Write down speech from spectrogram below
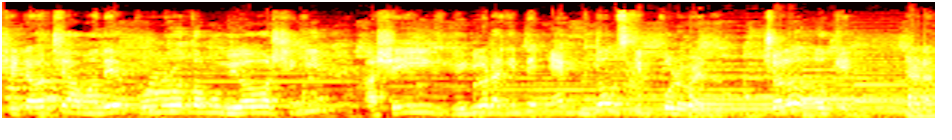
সেটা হচ্ছে আমাদের পনেরোতম বিবাহবার্ষিকী। আর সেই ভিডিওটা কিন্তু একদম স্কিপ করবেন চলো ওকে টাটা।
